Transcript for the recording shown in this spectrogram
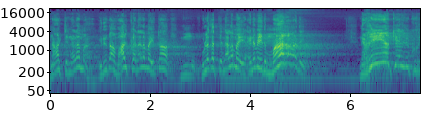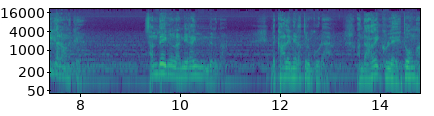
நாட்டு நிலைமை. இதுதான் வாழ்க்கை நிலைமை. இதுதான் உலகத்து நிலைமை. எனவே இது மாறாது. நிறைய கேள்விக்குறிகள் அவனுக்கு. சந்தேகங்கள் நிறைந்திருந்தான். இந்த காலை நேரத்திலும் கூட அந்த அறைக்குள்ளே தோமா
